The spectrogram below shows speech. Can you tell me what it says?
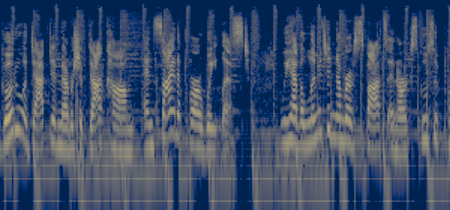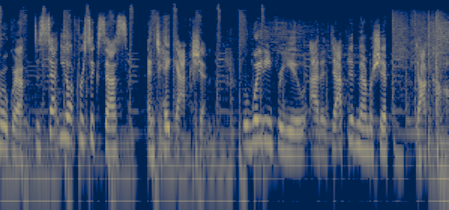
go to adaptivemembership.com and sign up for our waitlist. We have a limited number of spots in our exclusive program to set you up for success and take action. We're waiting for you at adaptivemembership.com.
